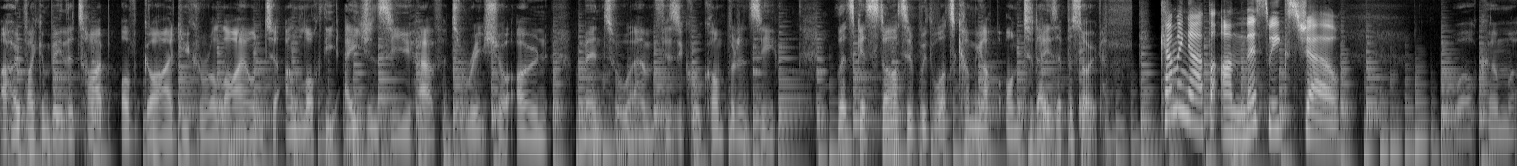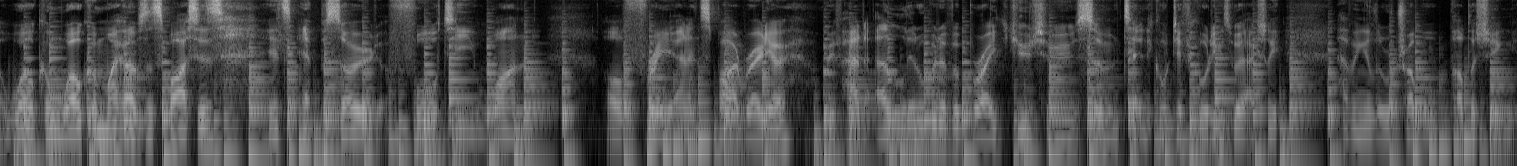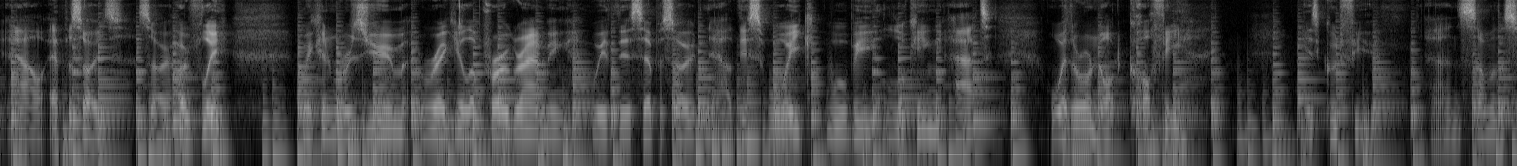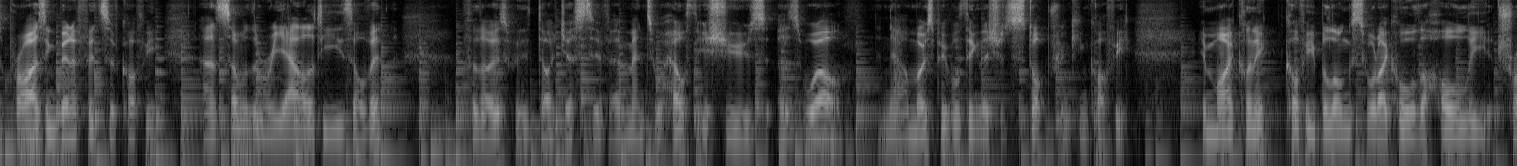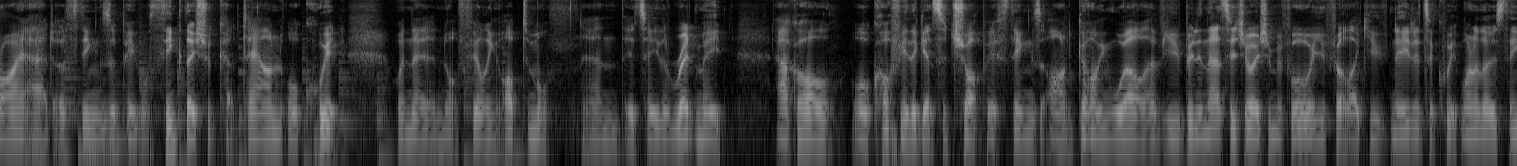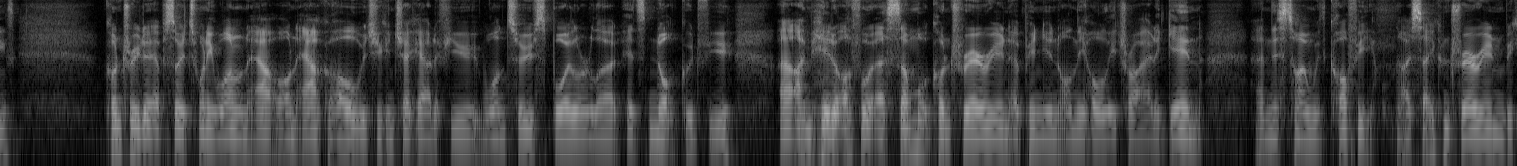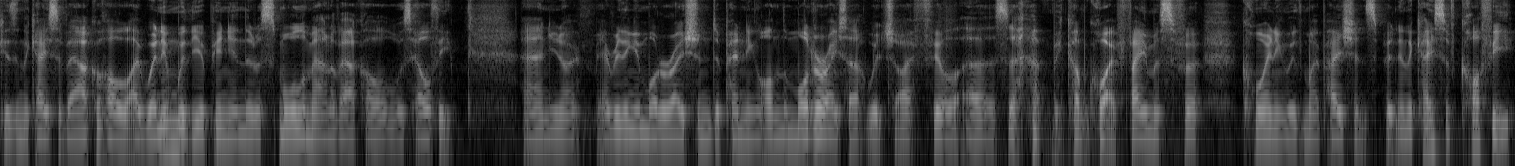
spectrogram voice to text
I hope I can be the type of guide you can rely on to unlock the agency you have to reach your own mental and physical competency. Let's get started with what's coming up on today's episode. Coming up on this week's show. Welcome, welcome, welcome, my herbs and spices. It's episode 41 of Free and Inspired Radio. We've had a little bit of a break due to some technical difficulties. We're actually having a little trouble publishing our episodes. So hopefully we can resume regular programming with this episode. Now, this week we'll be looking at whether or not coffee is good for you and some of the surprising benefits of coffee and some of the realities of it for those with digestive and mental health issues as well. Now, most people think they should stop drinking coffee. In my clinic, coffee belongs to what I call the holy triad of things that people think they should cut down or quit when they're not feeling optimal. And it's either red meat, alcohol, or coffee that gets a chop if things aren't going well. Have you been in that situation before where you felt like you've needed to quit one of those things? Contrary to episode 21 on, al- on alcohol, which you can check out if you want to, spoiler alert, it's not good for you. Uh, I'm here to offer a somewhat contrarian opinion on the Holy Triad again, and this time with coffee. I say contrarian because in the case of alcohol, I went in with the opinion that a small amount of alcohol was healthy. And you know, everything in moderation depending on the moderator, which I feel has uh, become quite famous for coining with my patients. But in the case of coffee,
